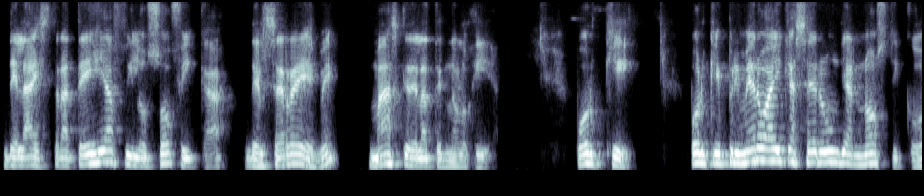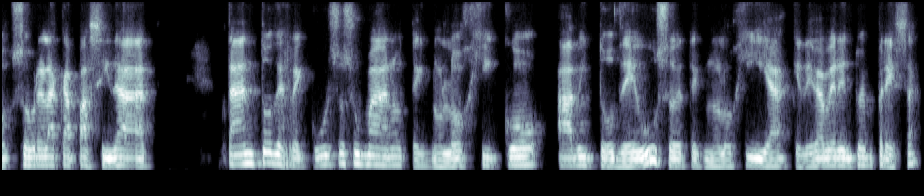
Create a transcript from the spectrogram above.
de la estrategia filosófica del CRM más que de la tecnología. ¿Por qué? Porque primero hay que hacer un diagnóstico sobre la capacidad tanto de recursos humanos, tecnológico, hábito de uso de tecnología que debe haber en tu empresa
